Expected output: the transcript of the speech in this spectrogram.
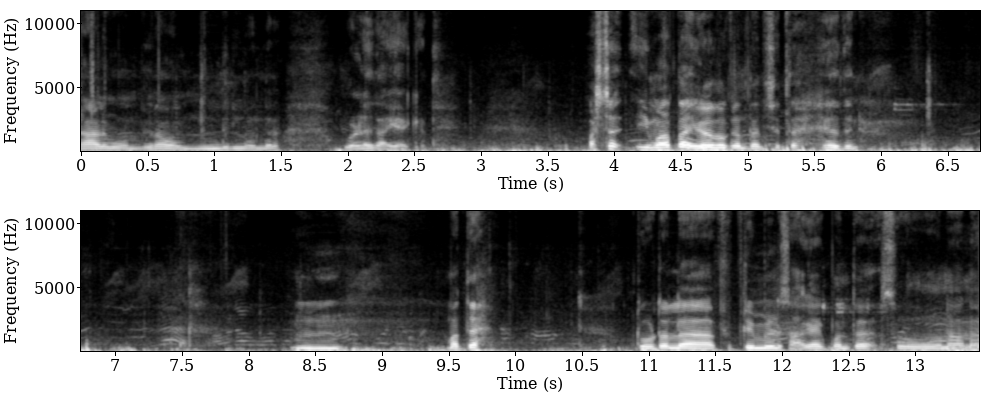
ನಾಳೆ ಒಂದು ದಿನ ಒಂದಿಲ್ಲ ಒಂದಿನ ಒಳ್ಳೇದಾಗಿ ಆಕೈತಿ. ಅಷ್ಟೇ, ಈ ಮಾತನ್ನ ಹೇಳ್ಬೇಕಂತ ಅನ್ಸುತ್ತೆ, ಹೇಳ್ತೀನಿ. ಮತ್ತು ಟೋಟಲ್ ಫಿಫ್ಟೀನ್ ಮಿನಿಟ್ಸ್ ಆಗ್ಯಾಕೆ ಬಂತೆ. ಸೊ ನಾನು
